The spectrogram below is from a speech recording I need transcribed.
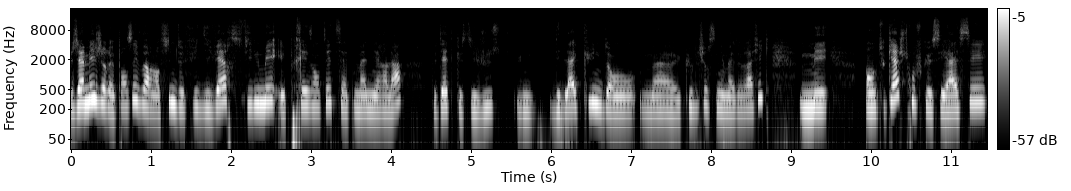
jamais j'aurais pensé voir un film de faits divers filmé et présenté de cette manière-là. Peut-être que c'est juste une, des lacunes dans ma culture cinématographique, mais en tout cas, je trouve que c'est assez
